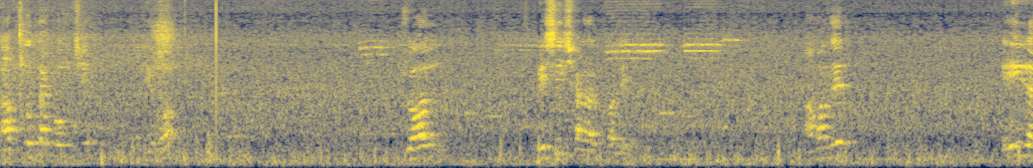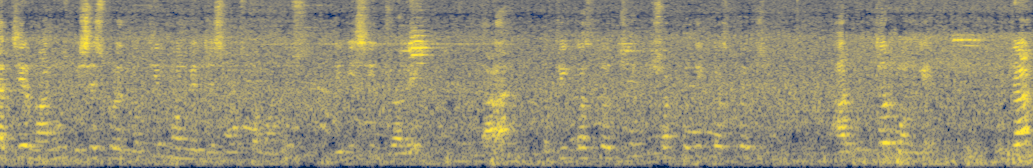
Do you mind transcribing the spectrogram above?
নাপ্যতা কমছে এবং জল বেশি ছাড়ার ফলে আমাদের এই রাজ্যের মানুষ, বিশেষ করে দক্ষিণবঙ্গের যে সমস্ত মানুষ ডিবিসির জলে তারা ক্ষতিগ্রস্ত হচ্ছে, কৃষক ক্ষতিগ্রস্ত হচ্ছে। আর উত্তরবঙ্গে ভুটান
